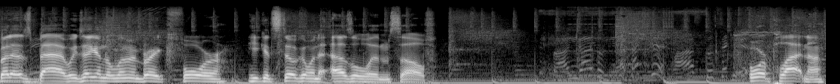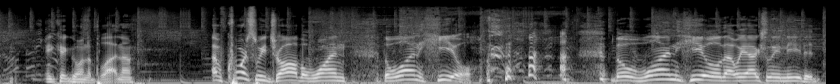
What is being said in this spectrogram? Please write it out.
But it's bad. We take him to Limit Break 4. He could still go into Ezel himself. Or Platina. He could go into Platina. Of course we draw the one the one heal. the one heel that we actually needed.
